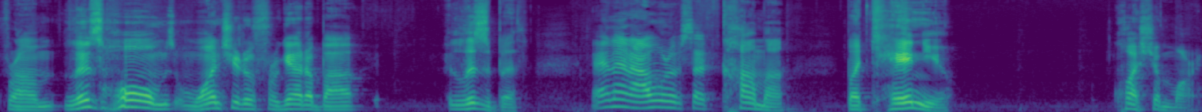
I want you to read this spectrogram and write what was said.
from Liz Holmes wants you to forget about Elizabeth. And then I would have said comma, but can you? Question mark.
